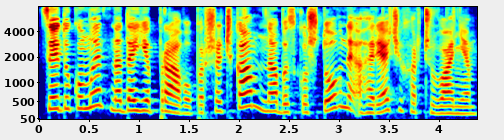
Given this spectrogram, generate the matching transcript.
Цей документ надає право першачкам на безкоштовне гаряче харчування.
